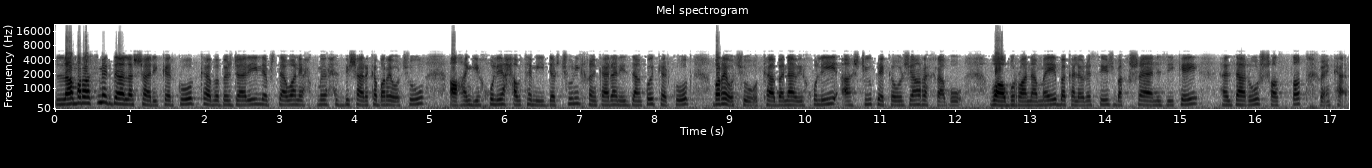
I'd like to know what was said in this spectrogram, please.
لە مەڕاسمێکدا لە شاری کەرکک کە بە بەشداری لە پرساوانی حکومی حزبی شارەکە بەڕێوەچوو ئاهەنگی خولی حوتەمی دەرچوونی خوێنکارانی زانکۆی کەرکک بەڕێوەچوو کە بە ناوی خولی ئاشتی و پێکەوە ژیان ڕێکخرا بوو و بڕوانامەی بەکەلۆرسیش بەخشایە نزیکەی 1600 خوێنکار.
